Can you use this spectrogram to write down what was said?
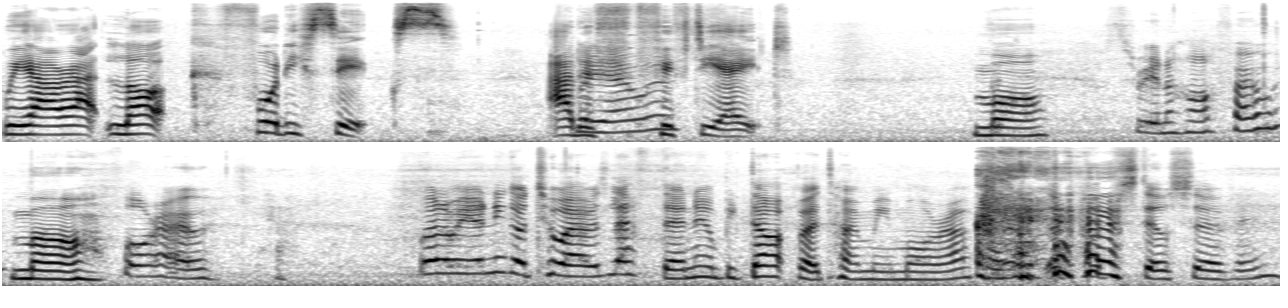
We are at lock 46 out Three of hours? 58. More, Three and a half hours? more. Four hours. Well, we only got two hours left then. It'll be dark by the time we moor up. I hope the pub's still serving.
